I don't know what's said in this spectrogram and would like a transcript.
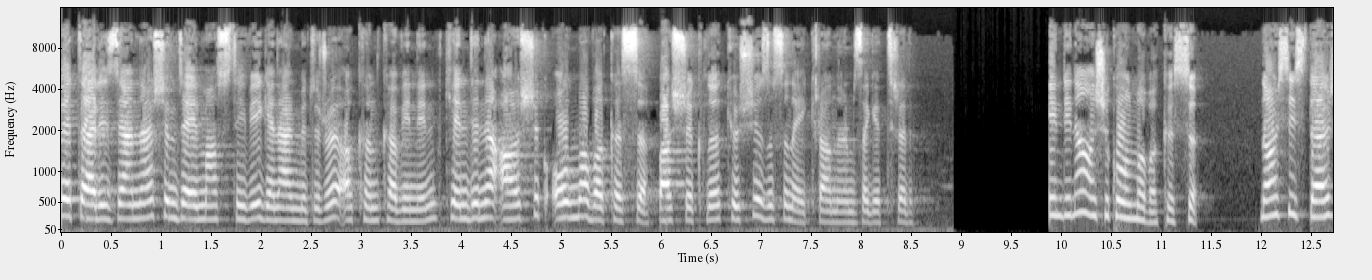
Evet değerli izleyenler şimdi Elmas TV Genel Müdürü Akın Kavi'nin kendine aşık olma vakası başlıklı köşe yazısını ekranlarımıza getirelim. Kendine aşık olma vakası. Narsistler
